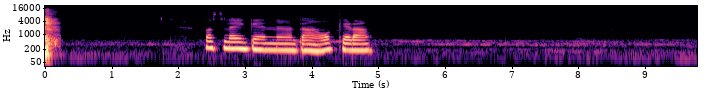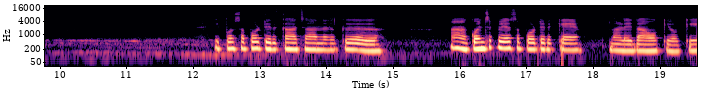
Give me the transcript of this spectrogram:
ഫസ്റ്റ് ലൈക്ക് എന്നതാ? ഓക്കേടാ இப்போ சப்போர்ட் இருக்கா சேனலுக்கு ஆ கொஞ்சம் பேர் சப்போர்ட் இருக்கே மழைதா ஓகே ஓகே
